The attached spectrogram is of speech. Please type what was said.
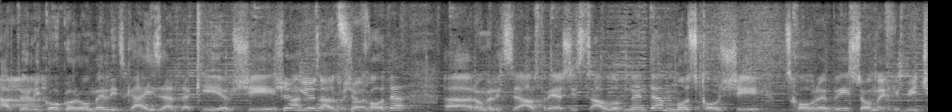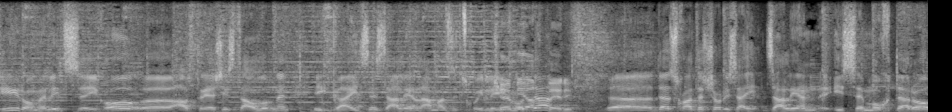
ქართველი გოგო რომელიც გაიზარდა კიევში ან წარმოშო ხო და რომელიც ავსტრიაში სწავლობდნენ და მოსკოვში ცხოვრები სომეხი ბიჭი რომელიც იყო ავსტრიაში სწავლობდნენ. იქ გაიცნეს ძალიან ლამაზი წვილი იყო და და სხვათა შორის აი ძალიან ისე მოხდა რომ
